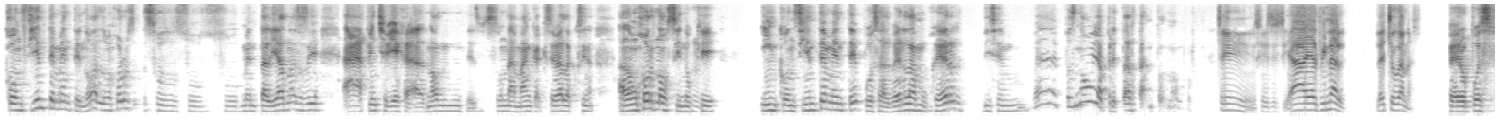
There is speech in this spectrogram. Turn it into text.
conscientemente, ¿no? A lo mejor su, su, su, mentalidad no es así, ah, pinche vieja, no, es una manca que se ve a la cocina. A lo mejor no, sino que inconscientemente, pues al ver la mujer, dicen, eh, pues no voy a apretar tanto, ¿no? Sí, sí, sí, sí. Ah, y al final, le echo ganas. Pero pues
